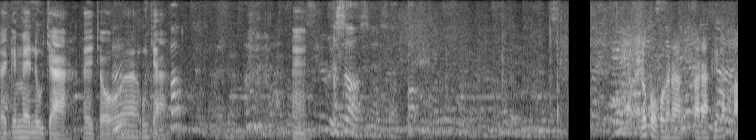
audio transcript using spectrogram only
đây cái menu trà. Đây chỗ uh, uống trà. そうそうそう どこからから来ました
